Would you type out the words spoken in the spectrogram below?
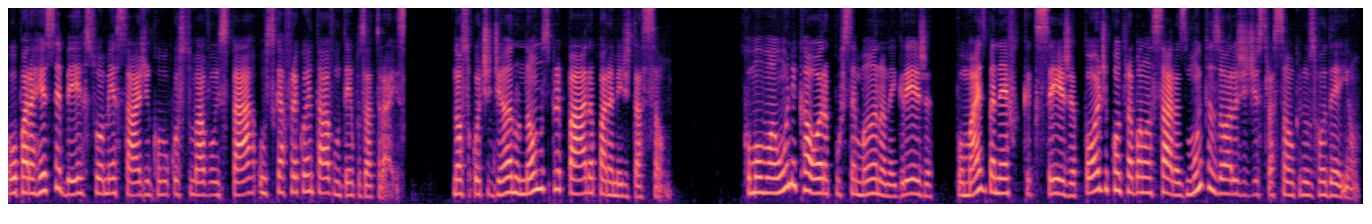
ou para receber sua mensagem como costumavam estar os que a frequentavam tempos atrás. Nosso cotidiano não nos prepara para a meditação. Como uma única hora por semana na igreja, por mais benéfica que seja, pode contrabalançar as muitas horas de distração que nos rodeiam.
